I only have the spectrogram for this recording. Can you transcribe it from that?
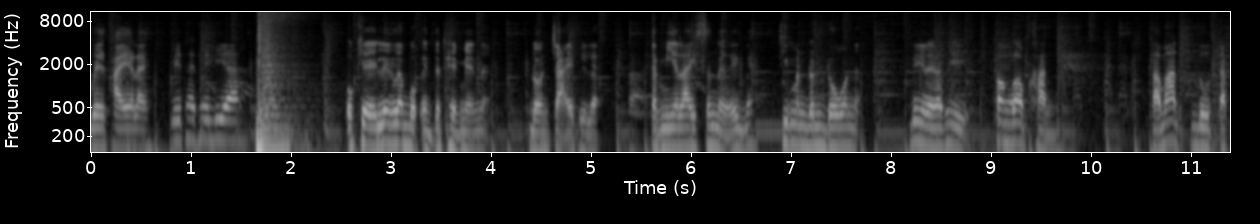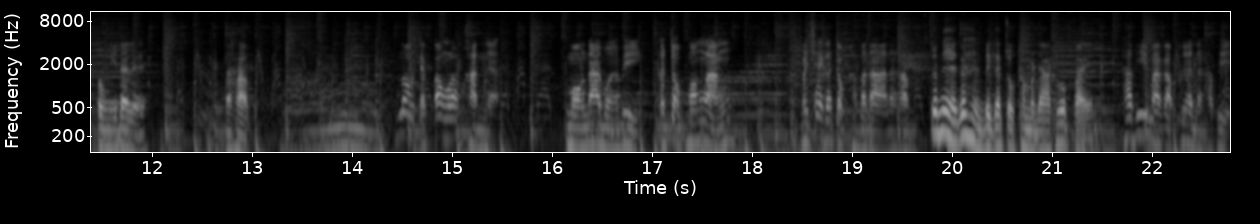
เวไทยอะไร เวไทเทเบีย โอเค เรื่องระบบเอนเตอร์เทนเมนต์อะโดนใจพี่แล้ว ใช่ แต่มีอะไรเสนออีกไหมที่มันโดนๆอะนี่เลยครับพี่ต้องรอบคัน สามารถดูจากตรงนี้ได้เลยนะครับ นอกจากต้องรอบคันเนี่ย มองด้านบนครับพี่ กระจกมองหลัง ไม่ใช่กระจกธรรมดานะครับ ก็เนี่ยก็เห็นเป็นกระจกธรรมดาทั่วไป ถ้าพี่มากับเพื่อนนะครับพี่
